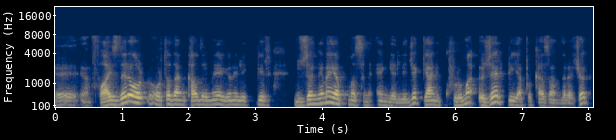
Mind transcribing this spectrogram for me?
e, faizleri or ortadan kaldırmaya yönelik bir düzenleme yapmasını engelleyecek. Yani kuruma özel bir yapı kazandıracak.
